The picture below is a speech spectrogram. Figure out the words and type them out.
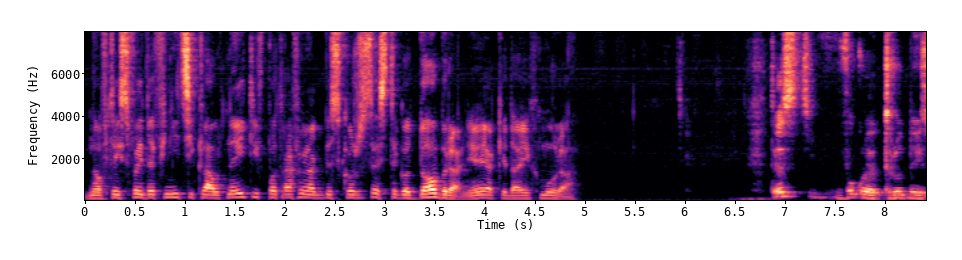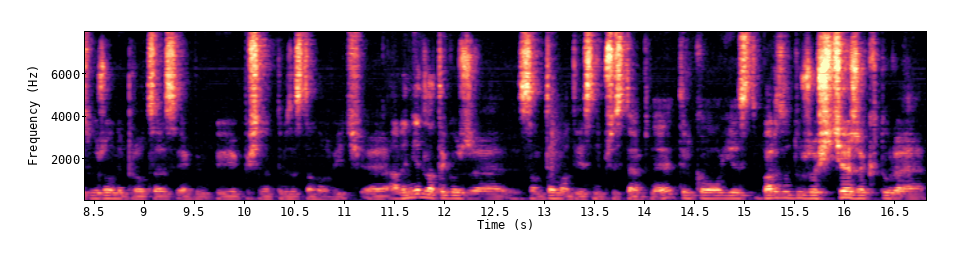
no, w tej swojej definicji Cloud Native potrafią jakby skorzystać z tego dobra, nie, jakie daje chmura. To jest w ogóle trudny i złożony proces, jakby, jakby się nad tym zastanowić, e, ale nie dlatego, że sam temat jest nieprzystępny, tylko jest bardzo dużo ścieżek, które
